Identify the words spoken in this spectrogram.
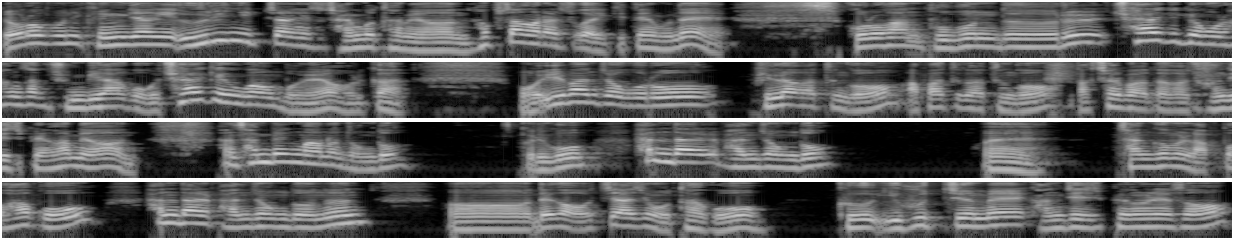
여러분이 굉장히 의린 입장에서 잘못하면 협상을 할 수가 있기 때문에 그러한 부분들을 최악의 경우를 항상 준비하고 최악의 경우가 뭐예요? 그러니까 뭐 일반적으로 빌라 같은 거, 아파트 같은 거 낙찰 받아가지고 강제 집행하면 한 300만 원 정도 그리고 한 달 반 정도 예, 잔금을 납부하고 한 달 반 정도는 어, 내가 어찌하지 못하고 그 이후쯤에 강제 집행을 해서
